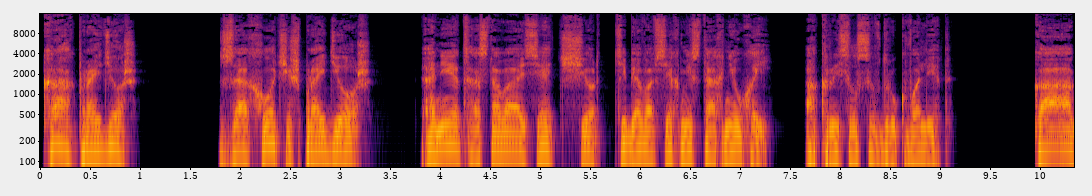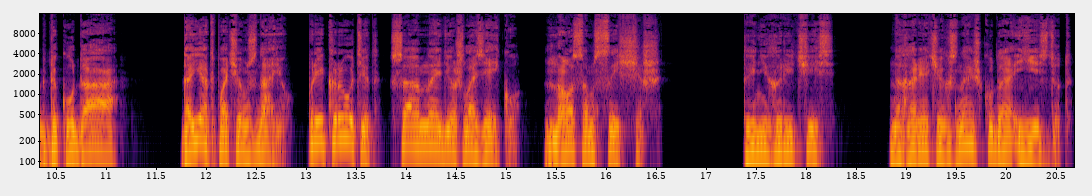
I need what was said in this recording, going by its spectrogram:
«Как пройдешь?» «Захочешь — пройдешь. А нет, оставайся, черт тебя во всех местах нюхай», — окрысился вдруг Валет. «Как да куда? Да я-то почем знаю. Прикрутит, сам найдешь лазейку. Носом сыщешь. Ты не горячись. На горячих знаешь, куда ездят?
